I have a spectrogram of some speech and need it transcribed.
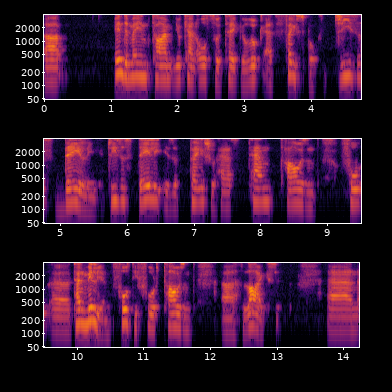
Uh, in the meantime, you can also take a look at Facebook, Jesus Daily. Jesus Daily is a page who has 10,000, uh, 10 million, 44,000 uh, likes. And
